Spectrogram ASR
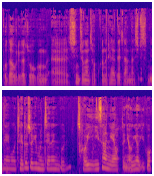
보다 우리가 조금 에, 신중한 접근을 해야 되지 않나 싶습니다. 네, 뭐 제도적인 문제는 뭐 저희 이상의 어떤 영역이고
